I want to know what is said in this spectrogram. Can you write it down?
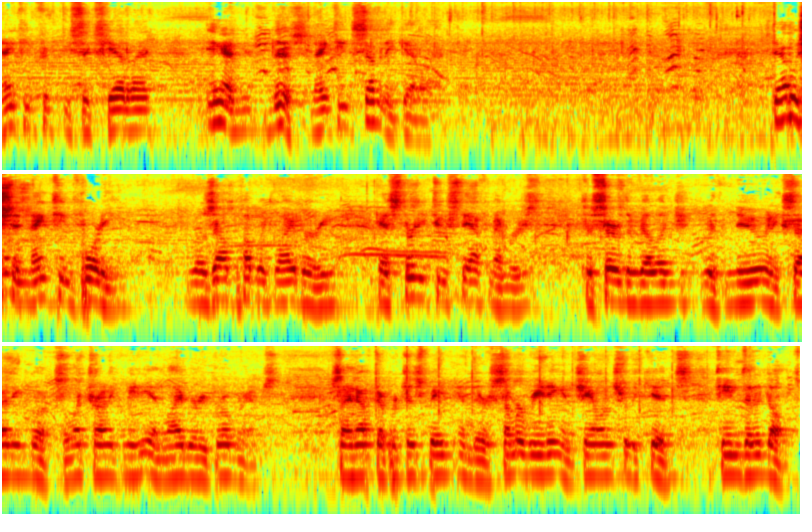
1956 Cadillac, and this 1970 Cadillac. Established in 1940, Roselle Public Library has 32 staff members to serve the village with new and exciting books, electronic media, and library programs. Sign up to participate in their summer reading and challenge for the kids, teens, and adults.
